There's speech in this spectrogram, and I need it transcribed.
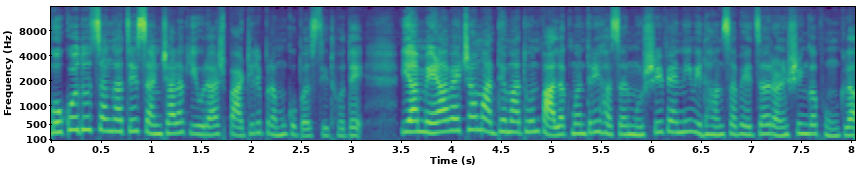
गोकुळदूत संघाचे संचालक युवराज पाटील प्रमुख उपस्थित होते. या मेळाव्याच्या माध्यमातून पालकमंत्री हसन मुश्रीफ यांनी विधानसभेचं रणशिंग फुंकलं.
